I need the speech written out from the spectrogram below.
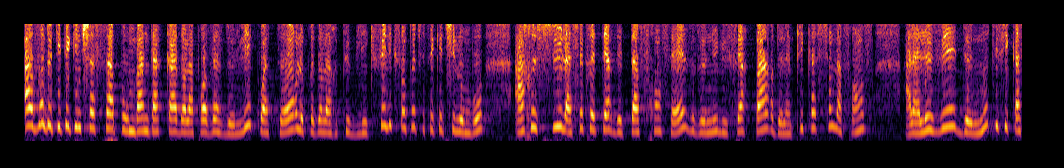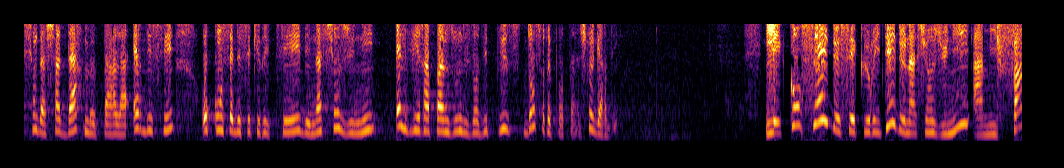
Avant de quitter Kinshasa pour Mbandaka dans la province de l'Équateur, le président de la République, Félix Antoine Tshisekedi Chilombo, a reçu la secrétaire d'État française venue lui faire part de l'implication de la France à la levée de notifications d'achat d'armes par la RDC au Conseil de sécurité des Nations Unies. Elvira Panzoun nous en dit plus dans ce reportage. Regardez. Les conseils de sécurité des Nations Unies a mis fin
